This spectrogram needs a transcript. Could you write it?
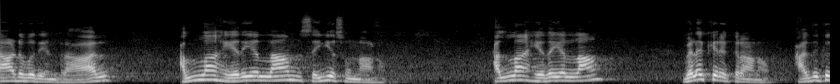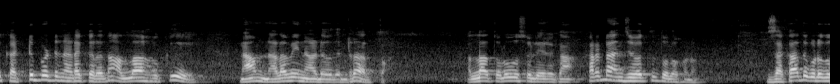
நாடுவது என்றால் அல்லாஹ் எதையெல்லாம் செய்ய சொன்னானோ அல்லாஹ் எதையெல்லாம் விளக்கியிருக்கிறானோ அதுக்கு கட்டுப்பட்டு நடக்கிறது தான் அல்லாஹுக்கு நாம் நலவை நாடுவதுன்ற அர்த்தம். அல்லாஹ் தொழுவு சொல்லியிருக்கான் கரெக்டாக அஞ்சு வக்து தொழுகணும். ஜக்காத்து கொடுக்க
